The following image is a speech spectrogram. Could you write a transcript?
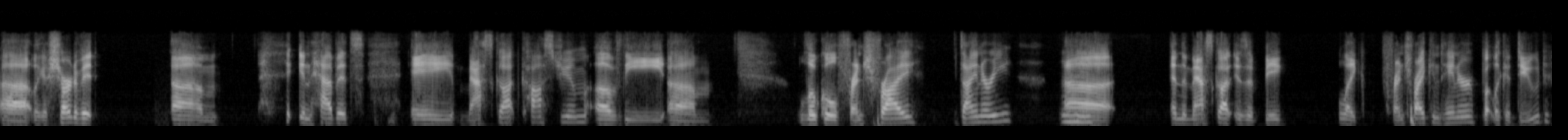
uh, like a shard of it. Um, inhabits a mascot costume of the um, local French fry dinery, Mhm. uh, and the mascot is a big like French fry container, but like a dude,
